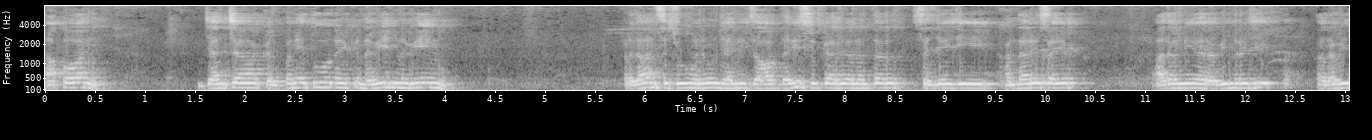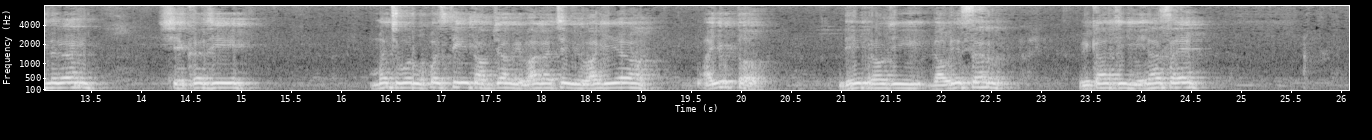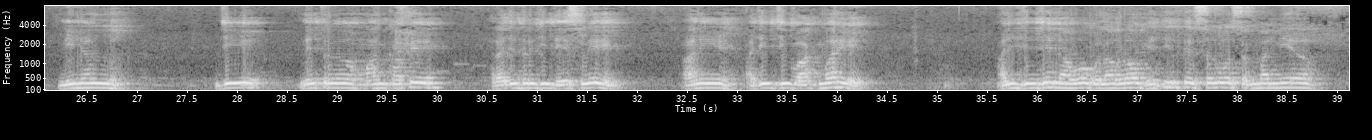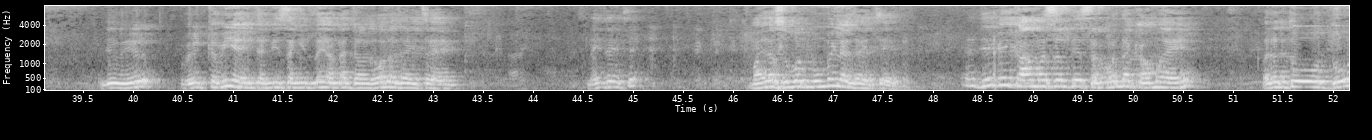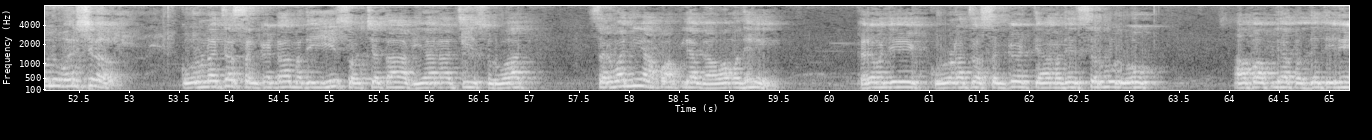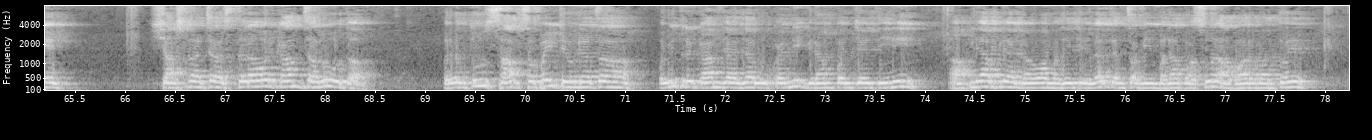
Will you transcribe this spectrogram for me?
आपण ज्यांच्या कल्पनेतून एक नवीन नवीन प्रधान सचिव म्हणून ज्यांनी जबाबदारी स्वीकारल्यानंतर संजयजी खंदारे साहेब आदरणीय रवींद्रजी रवींद्रन शेखरजी मंचवर उपस्थित आमच्या विभागाचे विभागीय आयुक्त दिलीपरावजी गावडे सर विकासजी मीना साहेब नीनल जी नेत्र मानकापे राजेंद्रजी देसले आणि अजितजी वाघमारे आणि जे जे नावं गुलाबराव घेतील ते सर्व सन्माननीय म्हणजे वेळ वेळ कमी आहे त्यांनी सांगितलं यांना जळगावला जायचं आहे. नाही जायचंय? माझ्यासोबत मुंबईला जायचंय. जे काही काम असेल ते सर्वांना काम आहे. परंतु दोन वर्ष कोरोनाच्या संकटामध्ये ही स्वच्छता अभियानाची सुरुवात सर्वांनी आपापल्या गावामध्ये खरं म्हणजे कोरोनाचा संकट त्यामध्ये सर्व लोक आपापल्या पद्धतीने शासनाच्या स्तरावर काम चालू होतं. परंतु साफसफाई ठेवण्याचा पवित्र काम ज्या ज्या लोकांनी ग्रामपंचायतीने आपल्या आपल्या गावामध्ये केलं त्यांचा मी मनापासून आभार मानतोय.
